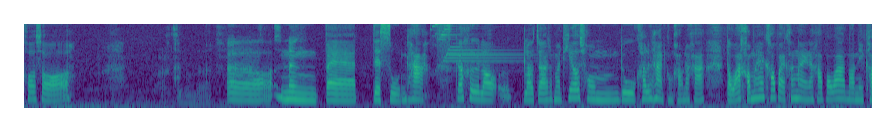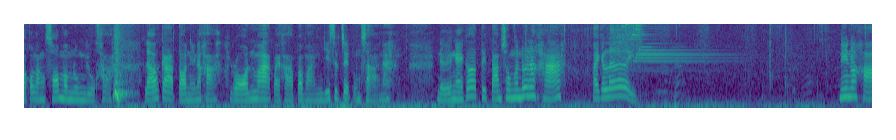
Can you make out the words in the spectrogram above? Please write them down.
คศเอ่อ 70 ค่ะ ก็คือเราเราจะมาเที่ยวชมดูคฤหาสน์ของเขานะคะ แต่ว่าเขาไม่ให้เข้าไปข้างในนะคะ เพราะว่าตอนนี้เขากำลังซ่อมบำรุงอยู่ค่ะ แล้วอากาศตอนนี้นะคะ ร้อนมากเลยค่ะ ประมาณ 27 องศานะ เดี๋ยวยังไงก็ติดตามชมกันด้วยนะคะ ไปกันเลย นี่นะคะ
